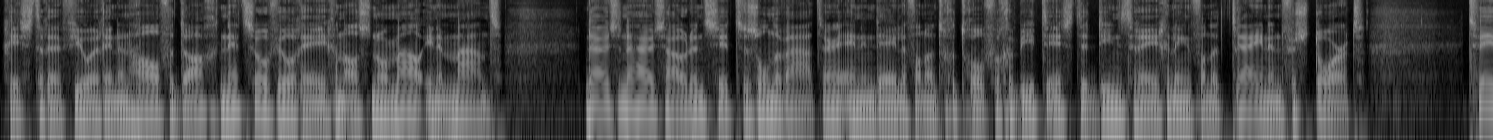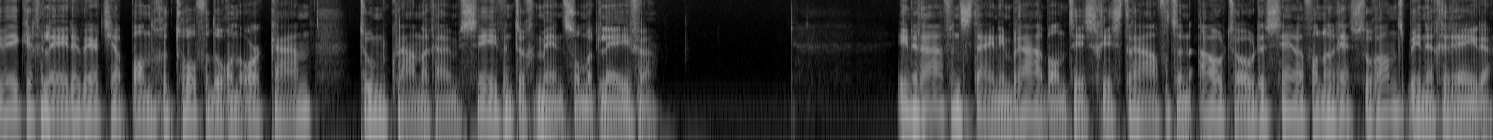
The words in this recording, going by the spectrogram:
Gisteren viel er in een halve dag net zoveel regen als normaal in een maand. Duizenden huishoudens zitten zonder water... en in delen van het getroffen gebied is de dienstregeling van de treinen verstoord. Twee weken geleden werd Japan getroffen door een orkaan. Toen kwamen ruim 70 mensen om het leven. In Ravenstein in Brabant is gisteravond een auto de serre van een restaurant binnengereden.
